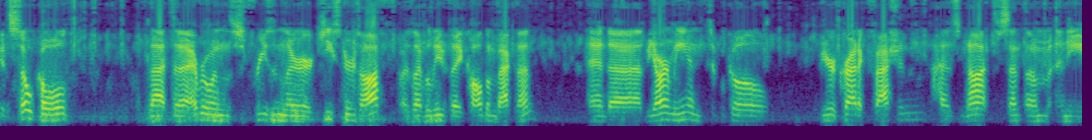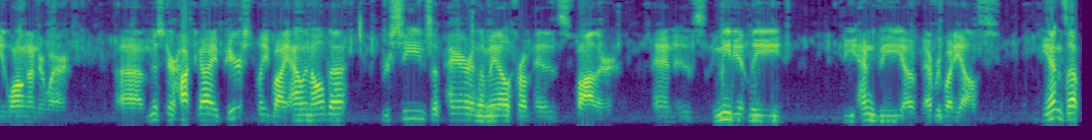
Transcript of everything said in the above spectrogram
it's so cold that uh, everyone's freezing their keisters off, as I believe they called them back then. And uh, the army, in typical bureaucratic fashion, has not sent them any long underwear. Uh, Mr. Hawkeye Pierce, played by Alan Alda, receives a pair in the mail from his father and is immediately the envy of everybody else. He ends up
